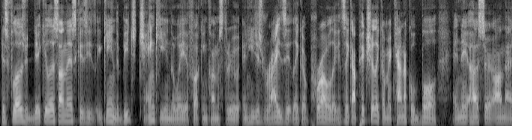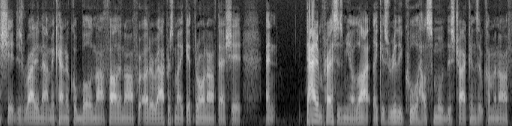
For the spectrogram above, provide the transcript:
His flow is ridiculous on this because he's again the beat's janky in the way it fucking comes through, and he just rides it like a pro. Like it's like I picture like a mechanical bull, and Nate Husser on that shit, just riding that mechanical bull, not falling off, where other rappers might get thrown off that shit, and that impresses me a lot. Like it's really cool how smooth this track ends up coming off.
